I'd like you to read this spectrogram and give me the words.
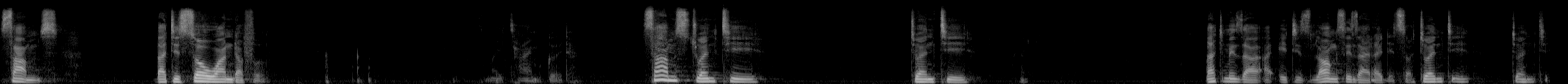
Psalms that is so wonderful. My time good. Psalms 20, 20, That means uh, it is long since I read it. So 20, 20,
